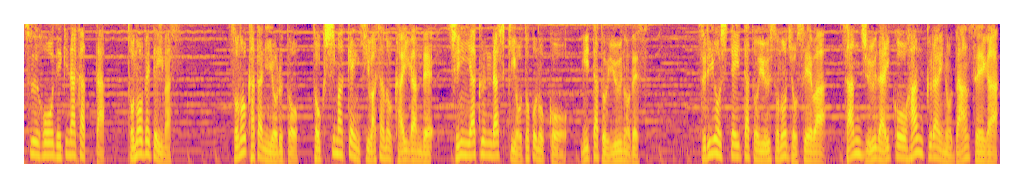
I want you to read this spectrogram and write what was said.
通報できなかった、と述べています。その方によると、徳島県日和佐の海岸で、深夜君らしき男の子を見たというのです。釣りをしていたというその女性は、30代後半くらいの男性が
